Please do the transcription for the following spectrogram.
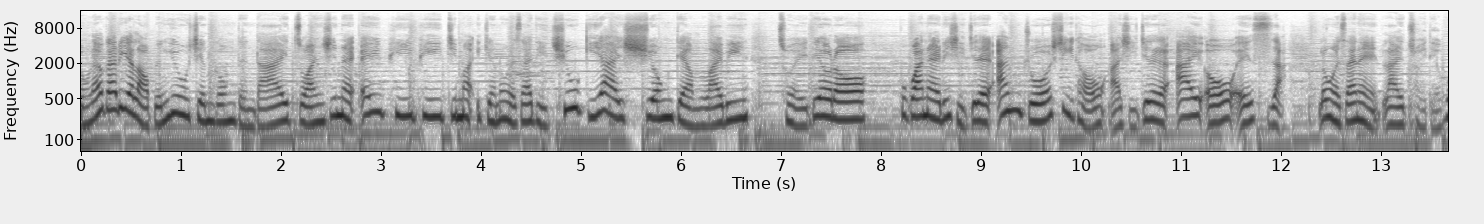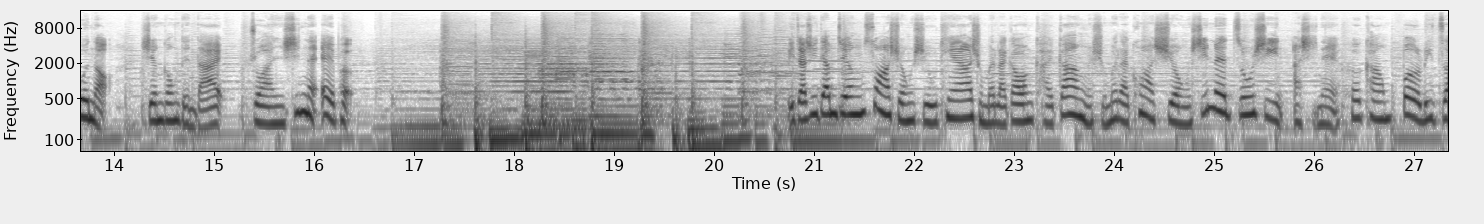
想了解你的老朋友，成功电台全新的 A P P，即马已经拢会使伫手机的商店内面找到咯。不管呢你是即个安卓系统，还是即个 I O S 啊，拢会使呢来找到阮哦。成功电台全新的 App，二十四点钟线上收听，想要来甲阮开讲，想要来看上新的资讯，还是呢好康报你知，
